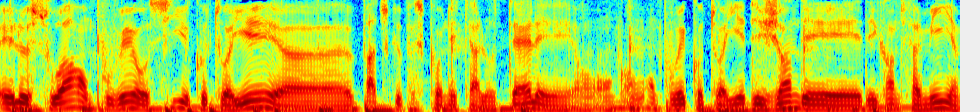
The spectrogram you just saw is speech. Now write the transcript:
Et le soir, on pouvait aussi côtoyer, euh, parce que parce qu'on était à l'hôtel et on, pouvait côtoyer des gens des, des grandes familles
